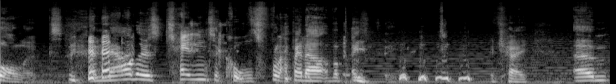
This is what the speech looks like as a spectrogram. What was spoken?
bollocks, and now there's tentacles flapping out of a painting. Okay, um,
